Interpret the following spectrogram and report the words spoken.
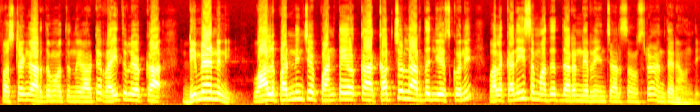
స్పష్టంగా అర్థమవుతుంది కాబట్టి రైతుల యొక్క డిమాండ్ని వాళ్ళు పండించే పంట యొక్క ఖర్చులను అర్థం చేసుకొని వాళ్ళ కనీస మద్దతు ధర నిర్ణయించాల్సిన అవసరం ఎంతైనా ఉంది.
